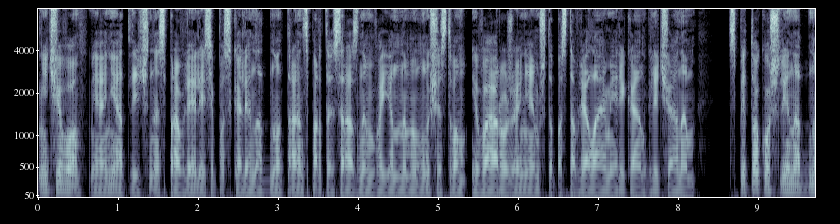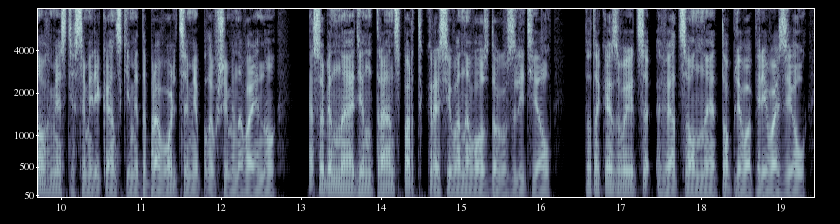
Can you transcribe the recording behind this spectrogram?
Ничего, и они отлично справлялись и пускали на дно транспорты с разным военным имуществом и вооружением, что поставляла Америка англичанам. Спиток ушли на дно вместе с американскими добровольцами, плывшими на войну. Особенно один транспорт красиво на воздух взлетел. Тот, оказывается, авиационное топливо перевозил —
